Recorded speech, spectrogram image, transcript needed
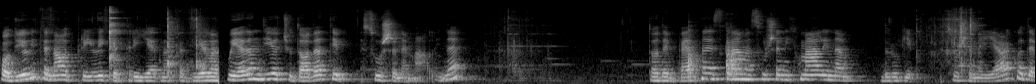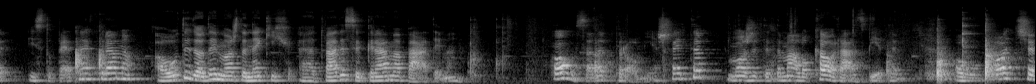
Podijelite na otprilike tri jednaka dijela. U jedan dio ću dodati sušene maline. Dodajem 15 grama sušenih malina, drugi sušene jagode, isto 15 grama, a ovdje dodajem možda nekih 20 e, grama badema. Ovo sada promiješajte, možete da malo kao razbijete ovo voće.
